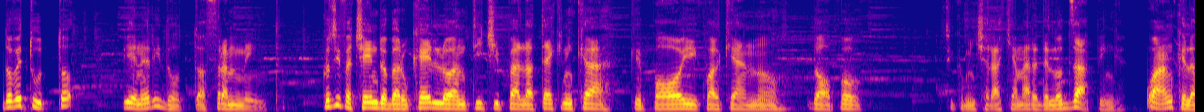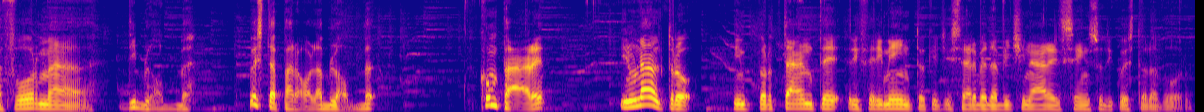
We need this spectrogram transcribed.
dove tutto viene ridotto a frammento. Così facendo Baruchello anticipa la tecnica che poi qualche anno dopo si comincerà a chiamare dello zapping, o anche la forma di blob. Questa parola blob compare in un altro importante riferimento che ci serve ad avvicinare il senso di questo lavoro.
